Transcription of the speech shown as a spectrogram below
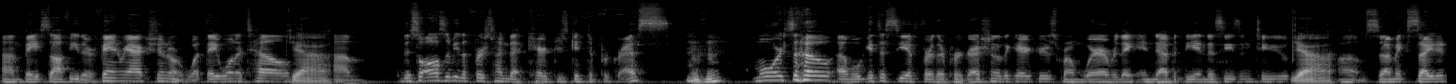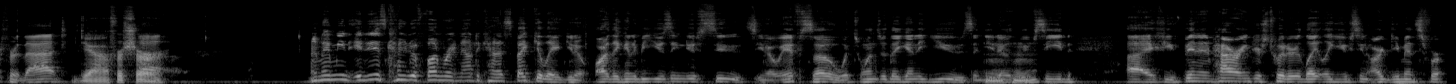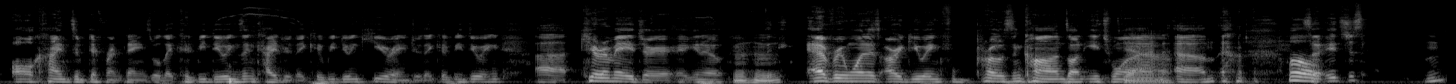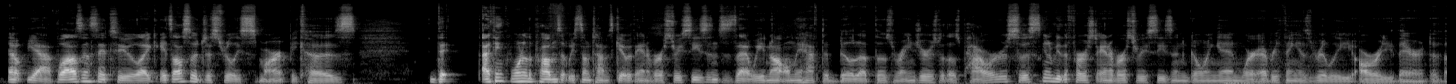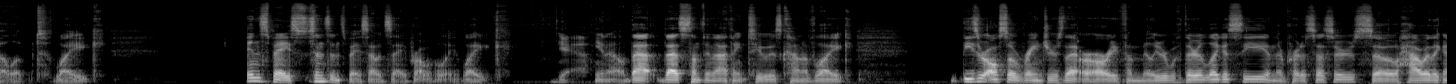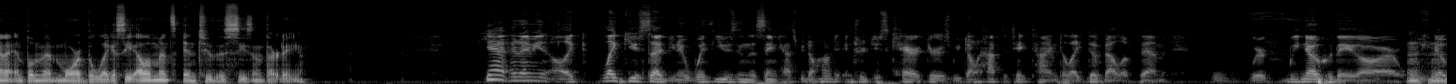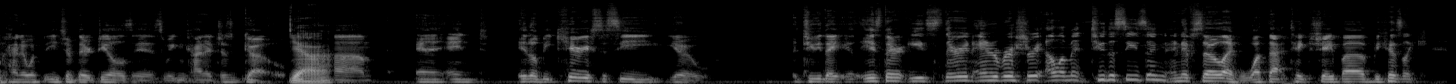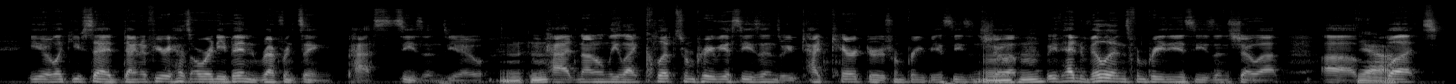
um, based off either fan reaction or what they want to tell. Yeah. Um, this will also be the first time that characters get to progress hmm more so. Um, we'll get to see a further progression of the characters from wherever they end up at the end of season two. Yeah. Um, so I'm excited for that. Yeah, for sure. Uh, and I mean, it is kind of fun right now to kind of speculate. You know, are they going to be using new suits? You know, if so, which ones are they going to use? And you know, Mhm. we've seen. Uh, if you've been in Power Rangers Twitter lately, you've seen arguments for all kinds of different things. Well, they could be doing Zenkaiger, they could be doing Kyuranger, they could be doing uh, Kiramager. uh, You know, hmm everyone is arguing for pros and cons on each one. Um, Well, so it's just Oh yeah. Well, I was gonna say too. Like, it's also just really smart because the. I think one of the problems that we sometimes get with anniversary seasons is that we not only have to build up those rangers but those powers. So this is going to be the first anniversary season going in where everything is really already there and developed. Like in space, since in space, I would say probably like yeah, you know that that's something that I think too is kind of like these are also rangers that are already familiar with their legacy and their predecessors. So how are they going to implement more of the legacy elements into this season thirty? Yeah, and I mean, like like you said, you know, with using the same cast, we don't have to introduce characters. We don't have to take time to like develop them. We're we know who they are. We Mhm. know kind of what each of their deals is. We can kind of just go. Yeah, Um, and and it'll be curious to see, you know, do they is there is there an anniversary element to the season, and if so, like what that takes shape of? Because like you know, like you said, Dino Fury has already been referencing past seasons. You know, hmm We've had not only like clips from previous seasons, we've had characters from previous seasons show up. Mhm. We've had villains from previous seasons show up. Uh, Yeah. But,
